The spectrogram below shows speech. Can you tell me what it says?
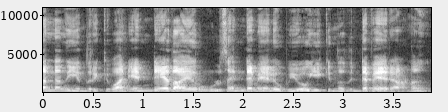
തന്നെ നിയന്ത്രിക്കുവാൻ എന്റേതായ റൂൾസ് എന്റെ മേലെ ഉപയോഗിക്കുന്നതിന്റെ പേരാണ്.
